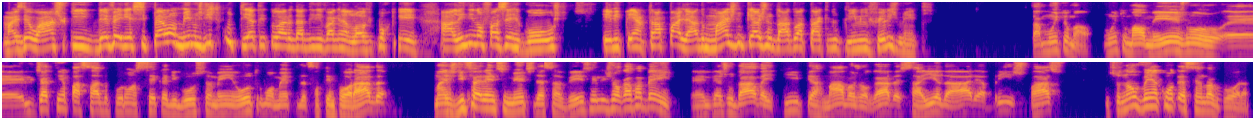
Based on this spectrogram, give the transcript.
mas eu acho que deveria se pelo menos discutir a titularidade de Wagner Love, porque além de não fazer gols, ele tem atrapalhado mais do que ajudado o ataque do time, infelizmente. Tá muito mal, muito mal mesmo. É, ele já tinha passado por uma seca de gols também em outro momento dessa temporada, mas diferentemente dessa vez, ele jogava bem. Ele ajudava a equipe, armava jogadas, saía da área, abria espaço. Isso não vem acontecendo agora.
